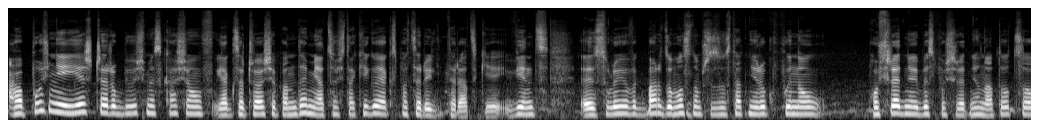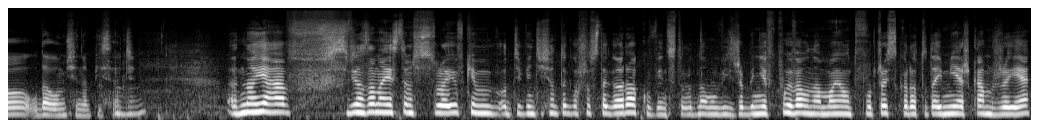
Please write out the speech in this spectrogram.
A później jeszcze robiłyśmy z Kasią, jak zaczęła się pandemia, coś takiego jak spacery literackie. Więc e, Sulejówek bardzo mocno przez ostatni rok wpłynął pośrednio i bezpośrednio na to, co udało mi się napisać. No ja związana jestem z Sulejówkiem od 96 roku, więc trudno mówić, żeby nie wpływał na moją twórczość, skoro tutaj mieszkam, żyję.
